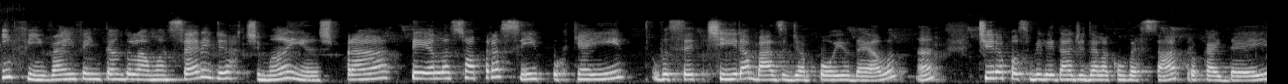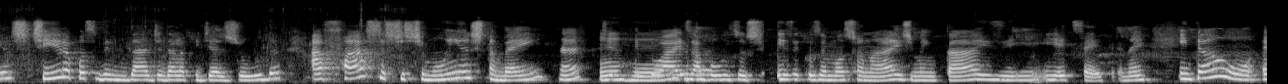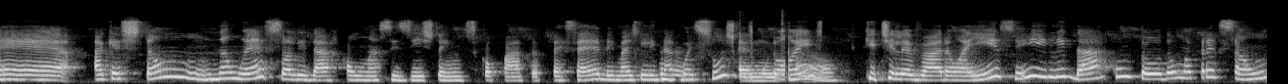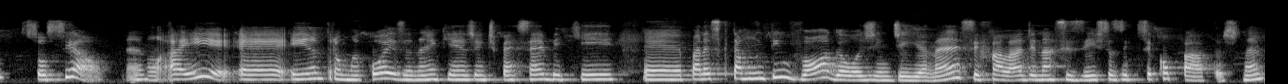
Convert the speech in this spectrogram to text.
Enfim, vai inventando lá uma série de artimanhas para tê-la só para si, porque aí você tira a base de apoio dela, né? Tira a possibilidade dela conversar, trocar ideias, tira a possibilidade dela pedir ajuda, afasta as testemunhas também, né, de uhum, uhum. abusos físicos, emocionais, mentais e, e etc, né. Então, é, a questão não é só lidar com um narcisista e um psicopata, percebe? Mas lidar uhum. com as suas é questões é que te levaram a isso e lidar com toda uma pressão social. Né? Aí é, entra uma coisa né, que a gente percebe que é, parece que está muito em voga hoje em dia, né? Se falar de narcisistas e psicopatas, né?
